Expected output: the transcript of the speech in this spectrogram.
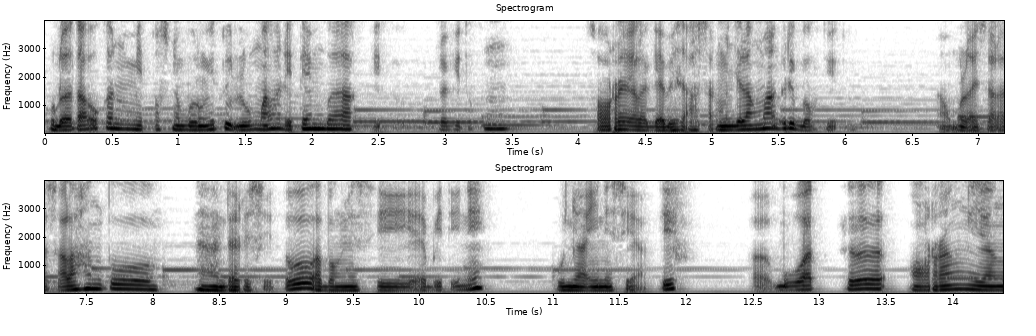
udah tahu kan mitosnya burung itu lu malah ditembak gitu. Udah gitu kan sore lagi habis asar menjelang maghrib waktu itu. Nah mulai salah-salahan tuh. Nah dari situ abangnya si Ebit ini punya inisiatif uh, buat ke orang yang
